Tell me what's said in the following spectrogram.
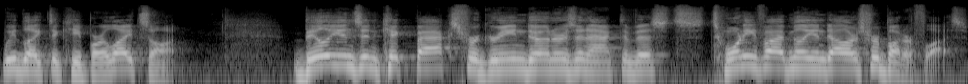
We'd like to keep our lights on. Billions in kickbacks for green donors and activists, $25 million for butterflies.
